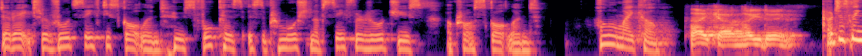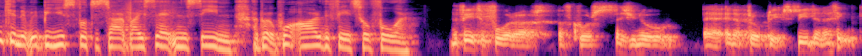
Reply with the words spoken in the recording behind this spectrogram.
Director of Road Safety Scotland, whose focus is the promotion of safer road use across Scotland. Hello, Michael. Hi, Karen. How are you doing? I was just thinking it would be useful to start by setting the scene about what are the Fatal Four. The Fatal Four are, of course, as you know, uh, inappropriate speed. And I think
